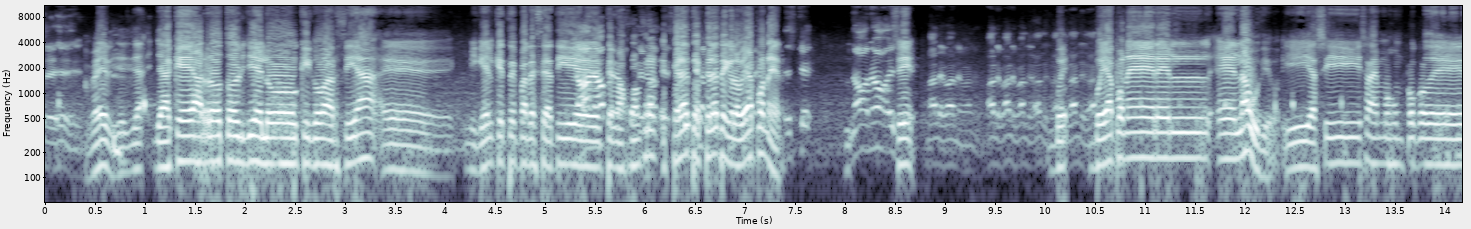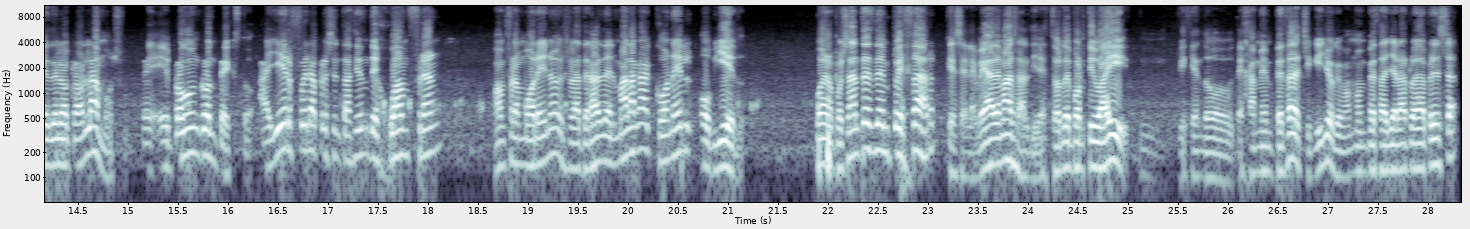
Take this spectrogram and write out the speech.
Sí. A ver, ya, ya que ha roto el hielo Kiko García, eh, Miguel, ¿qué te parece a ti No, el no, tema Juanfran? pero Espérate, espérate, que lo voy a poner. Es que, no, no, es Sí. que, vale, vale, vale, vale, vale, vale, vale, Voy, vale, vale. voy a poner el, el audio y así sabemos un poco de, de lo que hablamos. Eh, eh, pongo en contexto. Ayer fue la presentación de Juan Fran, Juan Fran Moreno, ex lateral del Málaga, con el Oviedo. Bueno, pues antes de empezar, que se le ve además al director deportivo ahí mm, diciendo, déjame empezar, chiquillo, que vamos a empezar ya la rueda de prensa,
